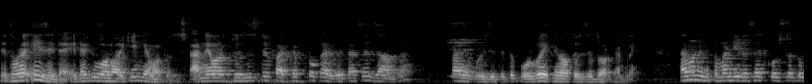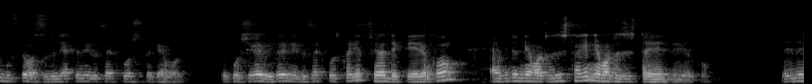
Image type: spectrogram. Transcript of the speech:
যে ধরো এই যেটা এটাকে বলা হয় কি নেমাটোসিস। আর নেমাটোসিসের কয়েকটা প্রকারভেদ আছে যা আমরা প্রাণী পরিচিতিতে পড়ব, এখানে অত কিছু দরকার নেই। তার মানে কি, তোমার নিউরোসাইট কোষটা তো বুঝতে পারছ যে একটা নিউরোসাইট কোষটা কেমন। যে কোষিকার ভিতরে নিউরোসাইট কোষ থাকে, সেটা দেখতে এরকম। এর ভিতরে নেমাটোসিস থাকে, নেমাটোসিসটা এই যে এরকম। এই যে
